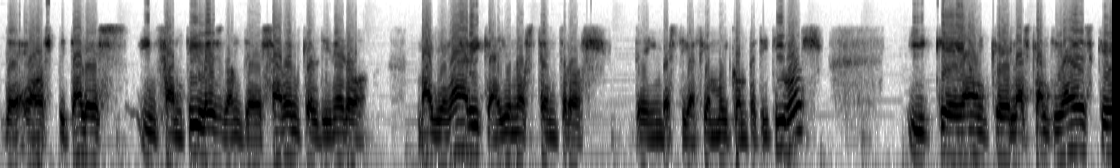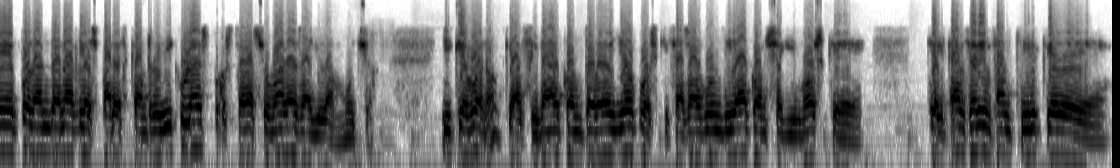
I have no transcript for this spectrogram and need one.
de, hospitales infantiles donde saben que el dinero va a llegar y que hay unos centros de investigación muy competitivos y que aunque las cantidades que puedan donar les parezcan ridículas, pues todas sumadas ayudan mucho. Y que bueno, que al final con todo ello, pues quizás algún día conseguimos que, el cáncer infantil quede,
